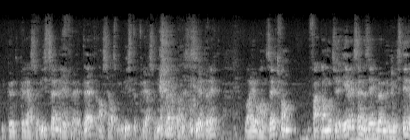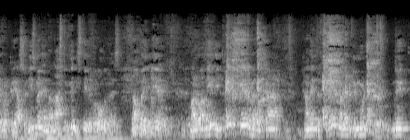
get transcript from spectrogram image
Je kunt creationist zijn in je vrije tijd. Als je als minister creationist bent, dan is het zeer terecht waar Johan zegt van, dan moet je eerlijk zijn en zeggen, we hebben een ministerie voor creationisme en daarnaast een ministerie voor onderwijs. Dan ben je eerlijk. Maar wanneer die twee sferen met elkaar gaan interfereren, dan heb je moeilijkheden. Nu,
